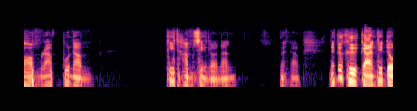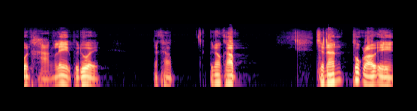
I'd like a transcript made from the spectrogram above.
อมรับผู้นำที่ทำสิ่งเหล่านั้นนะครับนั่นก็คือการที่โดนหางเลขไปด้วยนะครับพี่น้องครับ ฉะนั้นพวกเราเอง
